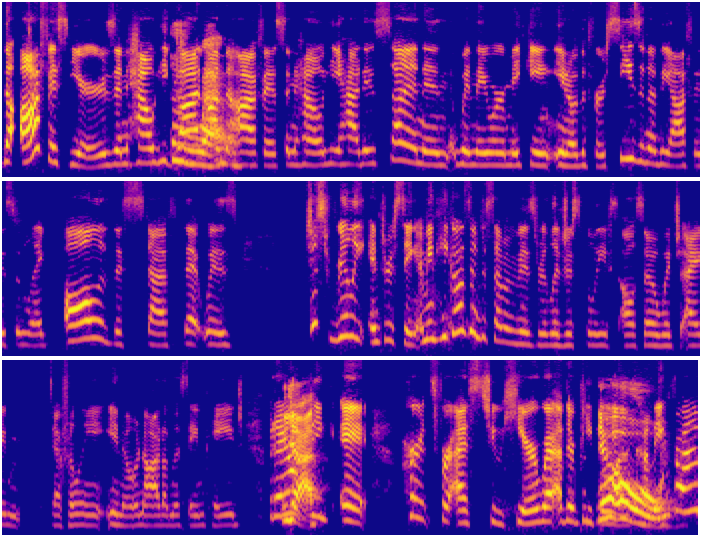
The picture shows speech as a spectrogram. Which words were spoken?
the office years and how he oh, got oh, wow. on the office and how he had his son and when they were making you know the first season of the office and like all of this stuff that was just really interesting. I mean, he goes into some of his religious beliefs also, which I'm definitely, you know, not on the same page. But I don't yeah. think it hurts for us to hear where other people no. are coming from.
